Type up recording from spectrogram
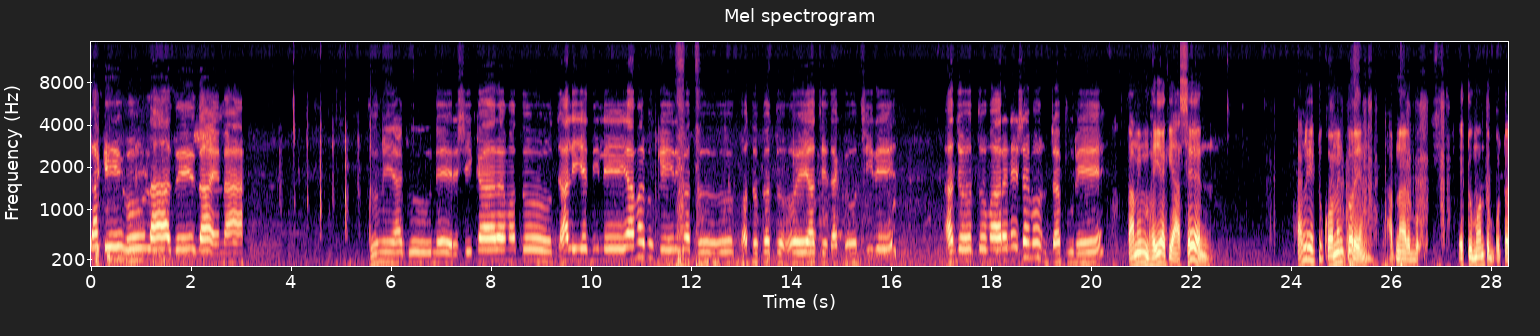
তাকে ভোলা যে যায় না তুমি আগুনের শিকার মতো জ্বালিয়ে দিলে আমার বুকের কত কত কত হয়ে আছে দেখো ছিড়ে। আজও তোমার নেশে মনটা পুরে তামিম ভাইয়া কি আছেন? তাহলে একটু কমেন্ট করেন আপনার একটু মন্তব্যটা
